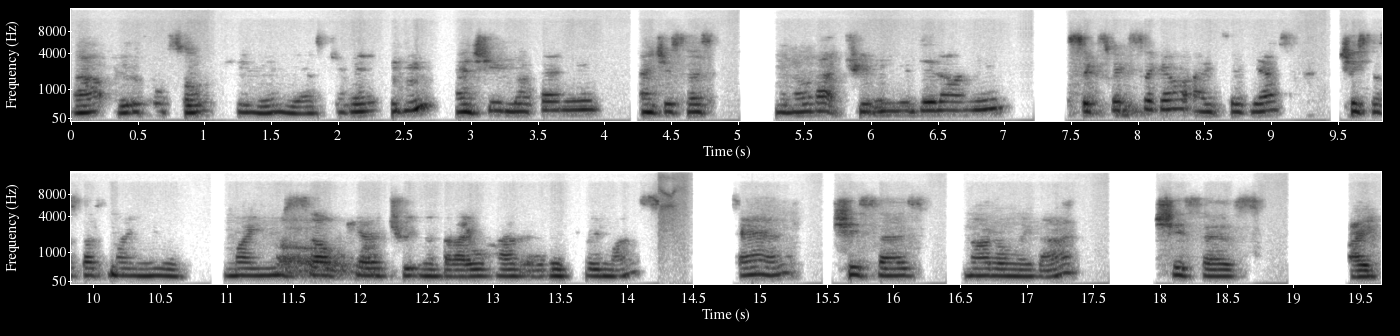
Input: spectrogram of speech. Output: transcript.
That beautiful soul came in yesterday mm-hmm. and she looked at me and she says, You know that treatment you did on me six weeks ago? I said, Yes. She says, That's my new my new oh. self-care treatment that I will have every three months. And she says, not only that, she says, I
